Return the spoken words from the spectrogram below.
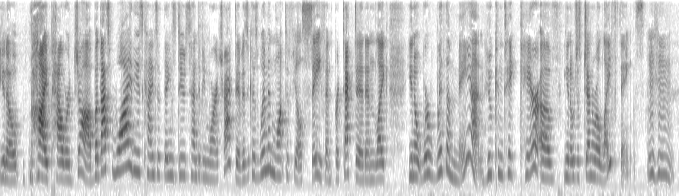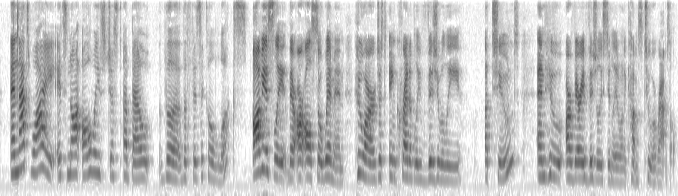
you know, high powered job. But that's why these kinds of things do tend to be more attractive is because women want to feel safe and protected and like, you know, we're with a man who can take care of, you know, just general life things. Mm-hmm and that's why it's not always just about the the physical looks obviously there are also women who are just incredibly visually attuned and who are very visually stimulated when it comes to arousal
